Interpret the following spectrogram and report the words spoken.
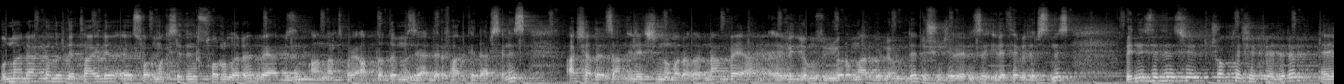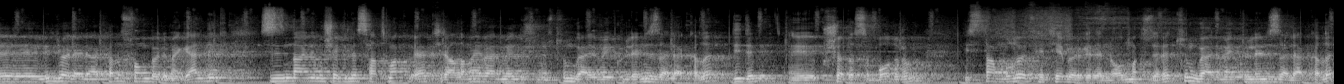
Bununla alakalı detaylı e, sormak istediğiniz soruları veya bizim anlatmaya atladığımız yerleri fark ederseniz aşağıda yazan iletişim numaralarından veya e, videomuzun yorumlar bölümünde düşüncelerinizi iletebilirsiniz. Beni izlediğiniz için çok teşekkür ederim. E, video ile alakalı son bölüme geldik. Sizin de aynı bu şekilde satmak veya kiralamaya vermeyi düşündüğünüz tüm gayrimenkullerinizle alakalı Didim, e, Kuşadası, Bodrum, İstanbul ve Fethiye bölgelerinde olmak üzere tüm gayrimenkullerinizle alakalı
